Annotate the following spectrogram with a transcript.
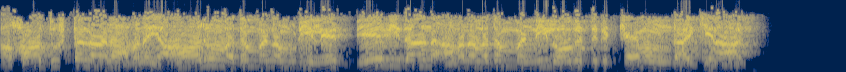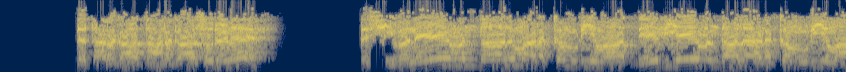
மகா துஷ்டனான அவனை யாரும் வதம் பண்ண முடியல. தேவிதான் அவனை வதம் பண்ணி லோகத்துக்கு க்ஷேமம் உண்டாக்கினாள் இந்த தரகா தாரகாசுரனு இந்த சிவனே வந்தாலும் அடக்க முடியுமா? தேவியே வந்தாலும் அடக்க முடியுமா?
